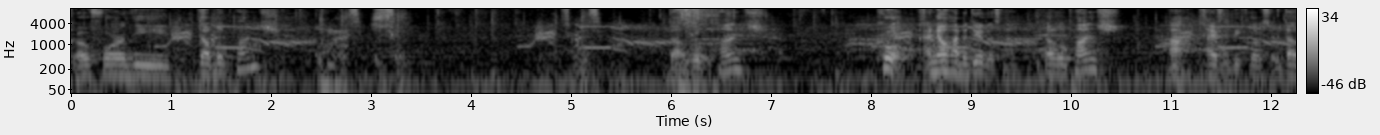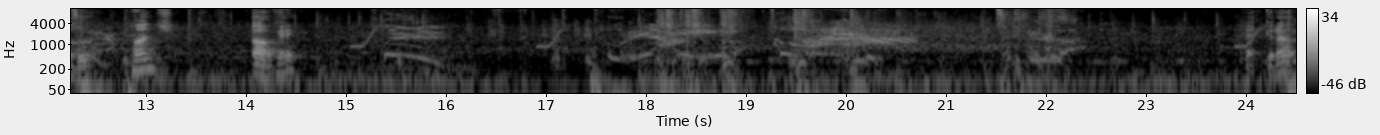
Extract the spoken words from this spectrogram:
Go for the double punch. Double punch. Cool. I know how to do this now. Double punch. Ah, I have to be closer. Double punch. Oh, okay. Back it up.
